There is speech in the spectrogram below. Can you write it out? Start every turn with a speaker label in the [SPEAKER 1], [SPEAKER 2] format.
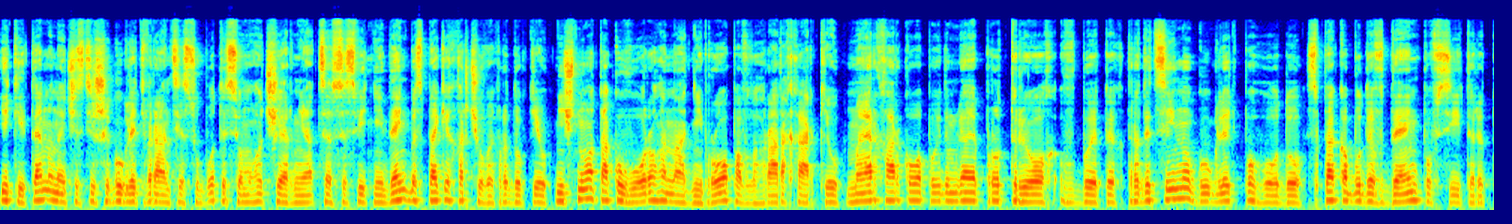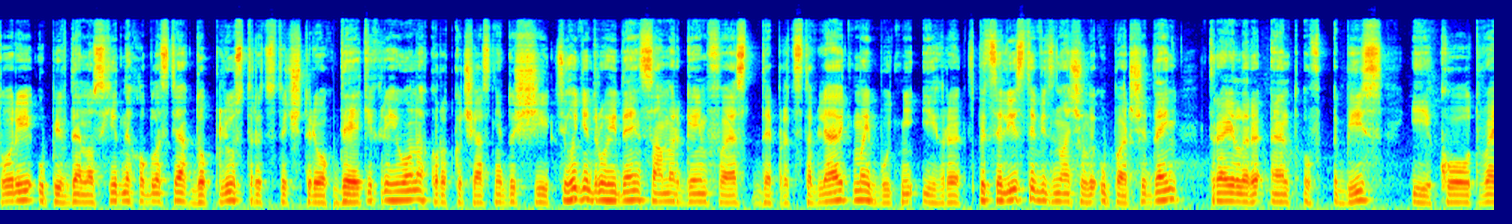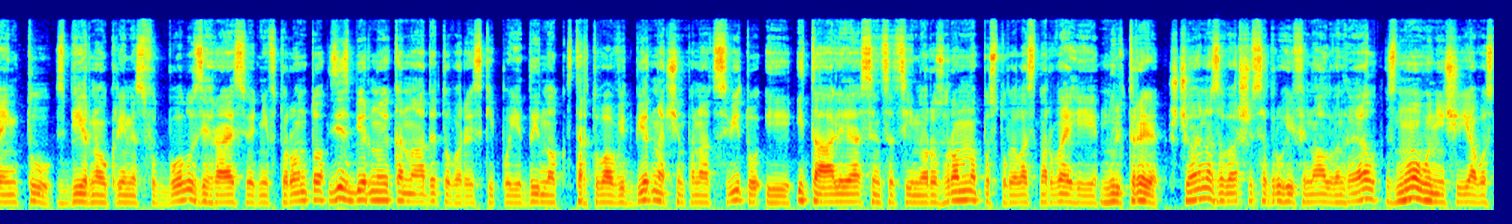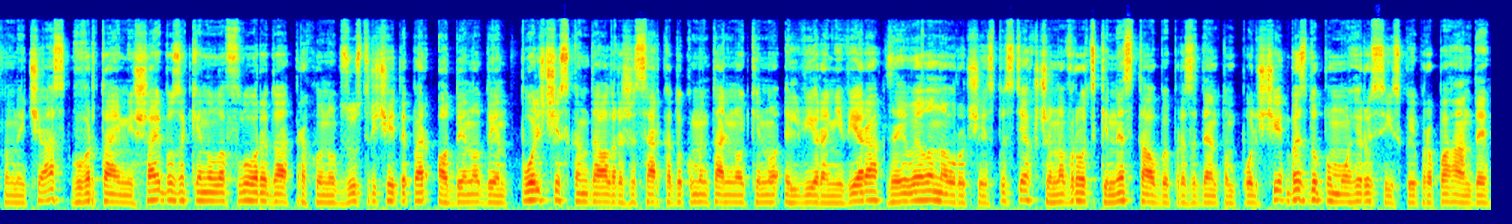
[SPEAKER 1] Які теми найчастіше гуглять вранці суботи 7 червня? Це Всесвітній день безпеки харчових продуктів, нічну атаку ворога на Дніпро, Павлоград та Харків. Мер Харкова повідомляє про трьох вбитих. Традиційно гуглять погоду. Спека буде в день по всій території у південно-східних областях до плюс 34. В деяких регіонах короткочасні дощі. Сьогодні другий день Summer Game Fest, де представляють майбутні ігри. Спеціалісти відзначили у перший день трейлери End of Abyss і Code Vein 2. Збірна України з футболу зіграє сьогодні в Торонто зі збірною Канади товариський поєдинок. Стартував відбір на чемпіонат світу, і Італія сенсаційно розгромно поступилась Норвегії 0-3. Щойно завершився другий фінал в НГЛ. Знову нічия в основний час. В овертаймі шайбу закинула Флорида. Рахунок зустрічей тепер 1-1. В Польщі скандал. Режисерка документального кіно Ельвіра Нівєра заявила на урочистостях, що Навроцький не став би президентом Польщі без допомоги російської пропаганди.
